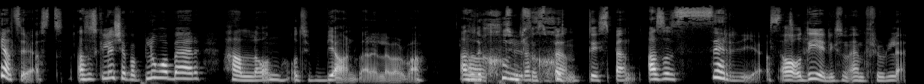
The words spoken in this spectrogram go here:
helt seriöst. Alltså skulle jag köpa blåbär, hallon och typ björnbär eller vad det var. Alltså Ja, det är tusen 170 spänn. Alltså seriöst. Ja och det är liksom en frulle.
